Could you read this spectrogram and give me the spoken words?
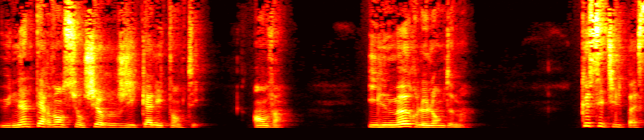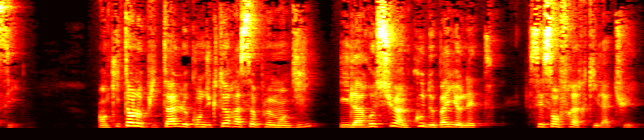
Une intervention chirurgicale est tentée. En vain. Il meurt le lendemain. Que s'est-il passé? En quittant l'hôpital, le conducteur a simplement dit Il a reçu un coup de baïonnette. C'est son frère qui l'a tué.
